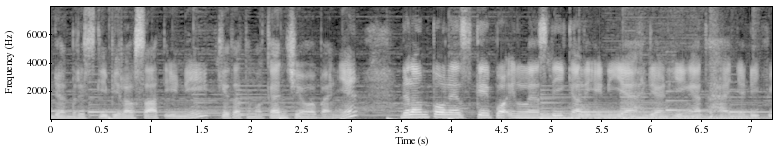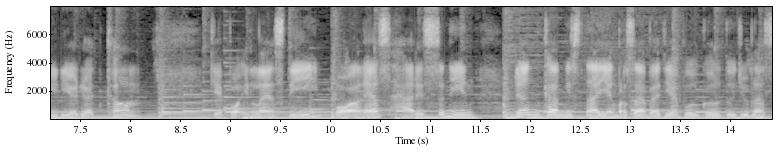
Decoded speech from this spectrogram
dan Rizky Bilar saat ini? Kita temukan jawabannya dalam Poles Kepoin Lesti kali ini ya. Dan ingat hanya di video.com. Kepoin Lesti, Polres hari Senin dan Kamis tayang bersahabat ya pukul 17.00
